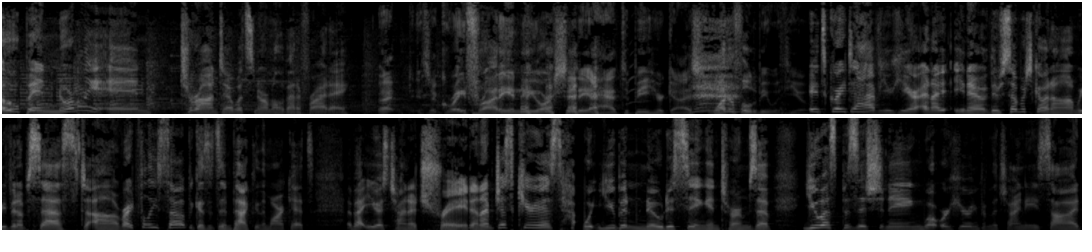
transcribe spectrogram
Open, normally in Toronto. What's normal about a Friday? It's a great Friday in New York City. I had to be here, guys. Wonderful to be with you. It's great to have you here. And I, you know, there's so much going on. We've been obsessed, uh, rightfully so, because it's impacting the markets about U.S. China trade. And I'm just curious what you've been noticing in terms of U.S. positioning, what we're hearing from the Chinese side,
